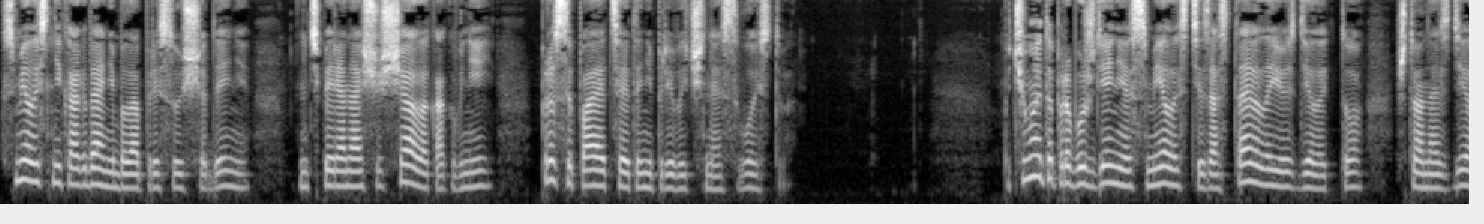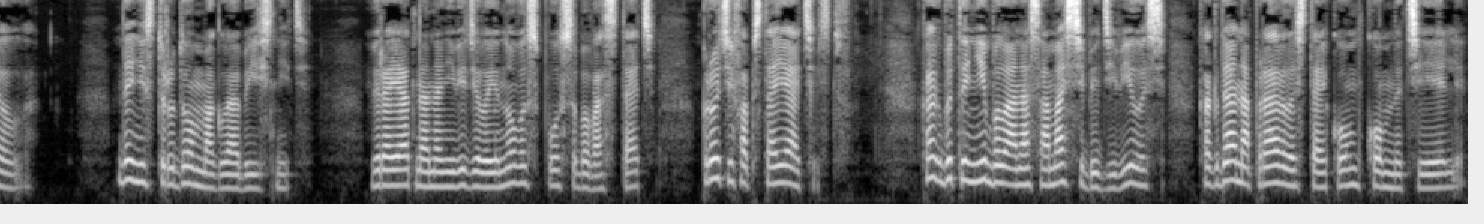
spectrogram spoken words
Смелость никогда не была присуща Дэнни, но теперь она ощущала, как в ней просыпается это непривычное свойство. Почему это пробуждение смелости заставило ее сделать то, что она сделала? Дэнни с трудом могла объяснить. Вероятно, она не видела иного способа восстать против обстоятельств. Как бы то ни было, она сама себе дивилась, когда направилась тайком в комнате Элли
